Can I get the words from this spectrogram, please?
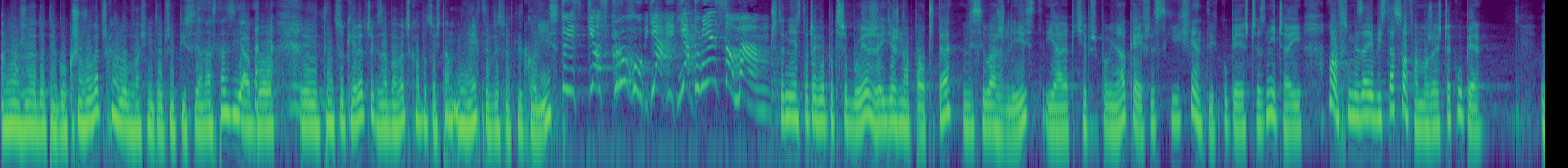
A może do tego krzyżóweczka lub właśnie te przepisy Anastazji, albo y, ten cukiereczek, zabaweczka, albo coś tam. Nie, chcę wysłać tylko list. Tu jest kiosk mam! Czy to nie jest to, czego potrzebujesz, że idziesz na pocztę, wysyłasz list i ale ci przypomina, okej, wszystkich świętych, kupię jeszcze znicze i o, w sumie zajebista sofa, może jeszcze kupię. Y,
